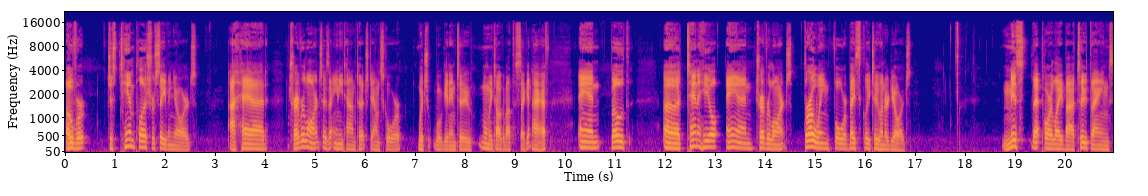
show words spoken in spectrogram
over just 10 plus receiving yards. I had Trevor Lawrence as an anytime touchdown scorer, which we'll get into when we talk about the second half. And both uh, Tannehill and Trevor Lawrence throwing for basically 200 yards. Missed that parlay by two things.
